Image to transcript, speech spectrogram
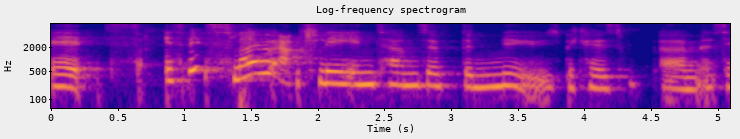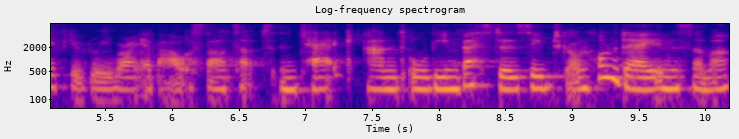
It's it's a bit slow actually in terms of the news because um, at Sifted we write about startups and tech, and all the investors seem to go on holiday in the summer,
